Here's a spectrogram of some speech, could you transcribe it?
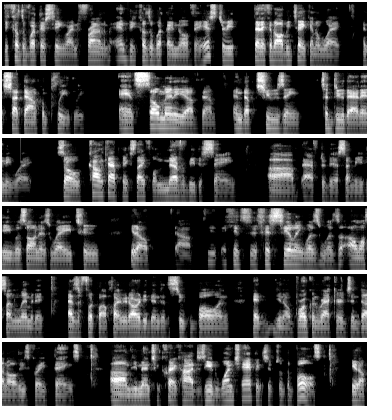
because of what they're seeing right in front of them and because of what they know of their history that it could all be taken away and shut down completely. And so many of them end up choosing to do that anyway. So Colin Kaepernick's life will never be the same uh, after this. I mean, he was on his way to, you know, uh, his his ceiling was was almost unlimited as a football player. He'd already been to the Super Bowl and had you know broken records and done all these great things. Um, you mentioned Craig Hodges; he had won championships with the Bulls. You know,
